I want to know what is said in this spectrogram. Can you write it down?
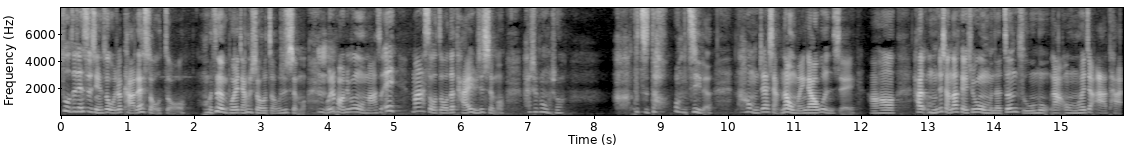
做这件事情的时候，我就卡在手肘。我真的不会讲手肘是什么，嗯、我就跑去问我妈说：“哎、欸，妈，手肘的台语是什么？”她就跟我说：“不知道，忘记了。”然后我们就在想，那我们应该要问谁？然后他，我们就想到可以去问我们的曾祖母，那我们会叫阿台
